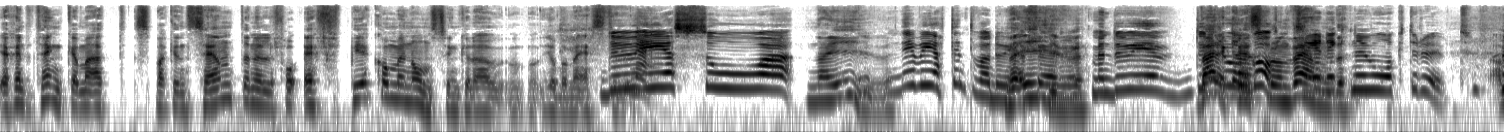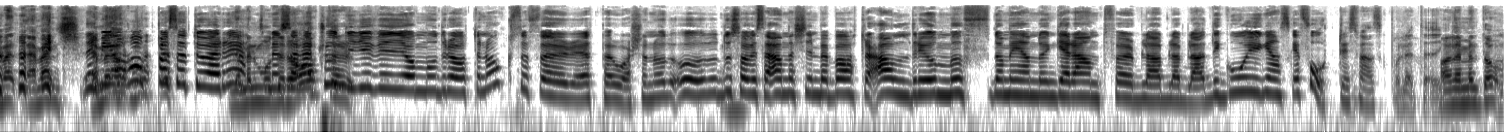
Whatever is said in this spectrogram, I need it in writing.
Jag kan inte tänka mig att varken Centern eller FP kommer någonsin kunna jobba med SD. Du är så... Naiv. Jag vet inte vad du är Naiv. Fredrik, men du är... Du Verklighetsfrånvänd. Fredrik, nu åkte du ut. Ja, men, nej, men, Nej, men jag hoppas att du har rätt. Nej, men men så här moderater- trodde ju vi om Moderaterna också för ett par år sedan. Och, och, och då sa vi så här, Anna Kinberg Batra, aldrig och MUF, de är ändå en garant för bla bla bla. Det går ju ganska fort i svensk politik. Ja, nej, men de,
